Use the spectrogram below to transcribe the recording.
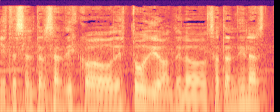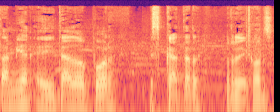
este es el tercer disco de estudio de los Satan Dealers, también editado por Scatter Records.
